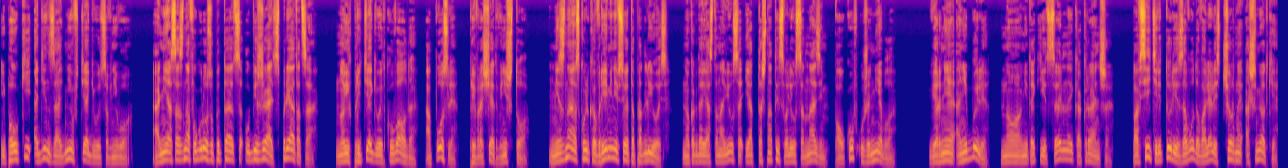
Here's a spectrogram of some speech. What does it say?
и пауки один за одним втягиваются в него. Они, осознав угрозу, пытаются убежать, спрятаться, но их притягивает кувалда, а после превращает в ничто. Не знаю, сколько времени все это продлилось, но когда я остановился и от тошноты свалился на земь, пауков уже не было. Вернее, они были, но не такие цельные, как раньше. По всей территории завода валялись черные ошметки,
